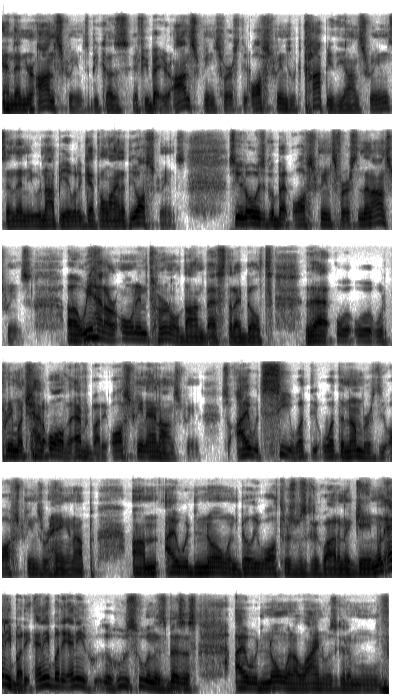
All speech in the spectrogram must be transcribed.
and then your on screens. Because if you bet your on screens first, the off screens would copy the on screens, and then you would not be able to get the line at the off screens. So you'd always go bet off screens first and then on screens. Uh, we had our own internal Don Best that I built that w- w- pretty much had all the everybody off screen and on screen. So I would see what the what the numbers the off screens were hanging up. Um, I would know when Billy Walters was going to go out in a game. When anybody, anybody, any the who's who in this business, I would know when a line was going to move.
